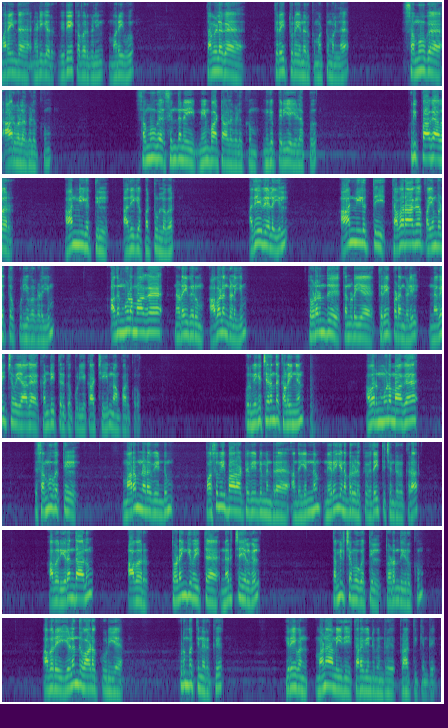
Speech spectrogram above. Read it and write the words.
மறைந்த நடிகர் விவேக் அவர்களின் மறைவு தமிழக திரைத்துறையினருக்கு மட்டுமல்ல சமூக ஆர்வலர்களுக்கும் சமூக சிந்தனை மேம்பாட்டாளர்களுக்கும் மிகப்பெரிய இழப்பு. குறிப்பாக அவர் ஆன்மீகத்தில் அதிக பற்றுள்ளவர் அதே வேளையில் ஆன்மீகத்தை தவறாக பயன்படுத்தக்கூடியவர்களையும் அதன் மூலமாக நடைபெறும் அவலங்களையும் தொடர்ந்து தன்னுடைய திரைப்படங்களில் நகைச்சுவையாக கண்டித்திருக்கக்கூடிய காட்சியையும் நாம் பார்க்கிறோம். ஒரு மிகச்சிறந்த கலைஞன் அவர் மூலமாக சமூகத்தில் மரம் நட வேண்டும் பசுமை பாராட்ட வேண்டும் என்ற அந்த எண்ணம் நிறைய நபர்களுக்கு விதைத்து சென்றிருக்கிறார். அவர் இறந்தாலும் அவர் தொடங்கி வைத்த நற்செயல்கள் தமிழ் சமூகத்தில் தொடர்ந்து இருக்கும். அவரை இழந்து வாடக்கூடிய குடும்பத்தினருக்கு இறைவன் மன அமைதி தர வேண்டும் என்று பிரார்த்திக்கின்றேன்.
